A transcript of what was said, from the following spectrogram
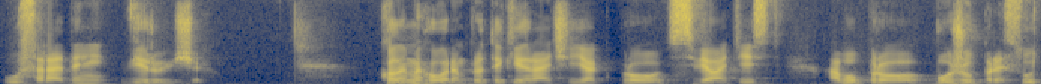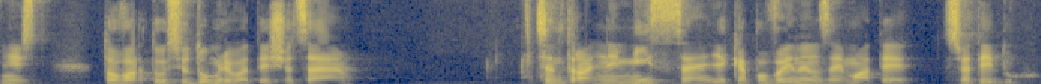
усередині віруючих. Коли ми говоримо про такі речі, як про святість або про Божу присутність, то варто усвідомлювати, що це центральне місце, яке повинен займати Святий Дух.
